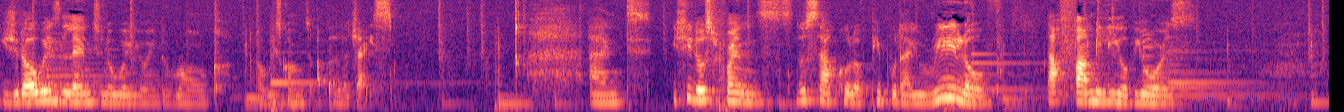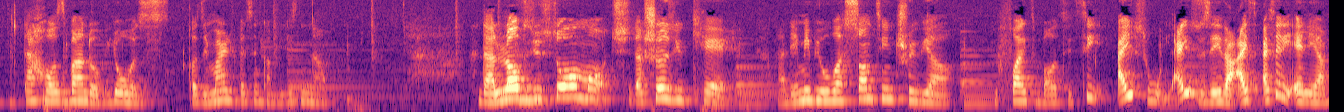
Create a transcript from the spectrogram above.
you should always learn to know when you're in the wrong. And always coming to apologize. And you see those friends those circle of people that you really love that family of yours that husband of yours, because the married person can be listening now, that loves you so much, that shows you care, and then maybe over something trivial, you fight about it. See, I used to, I used to say that. I, I said it earlier.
